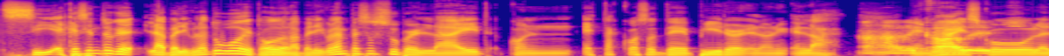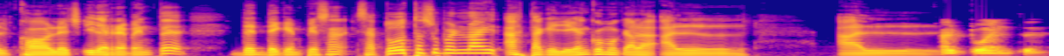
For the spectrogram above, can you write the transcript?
Sí, es que siento que la película tuvo de todo. La película empezó super light con estas cosas de Peter en la, uni- en la Ajá, de en college. high school, el college, y de repente, desde que empiezan, o sea, todo está super light hasta que llegan como que a la- al, al, Al puente.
